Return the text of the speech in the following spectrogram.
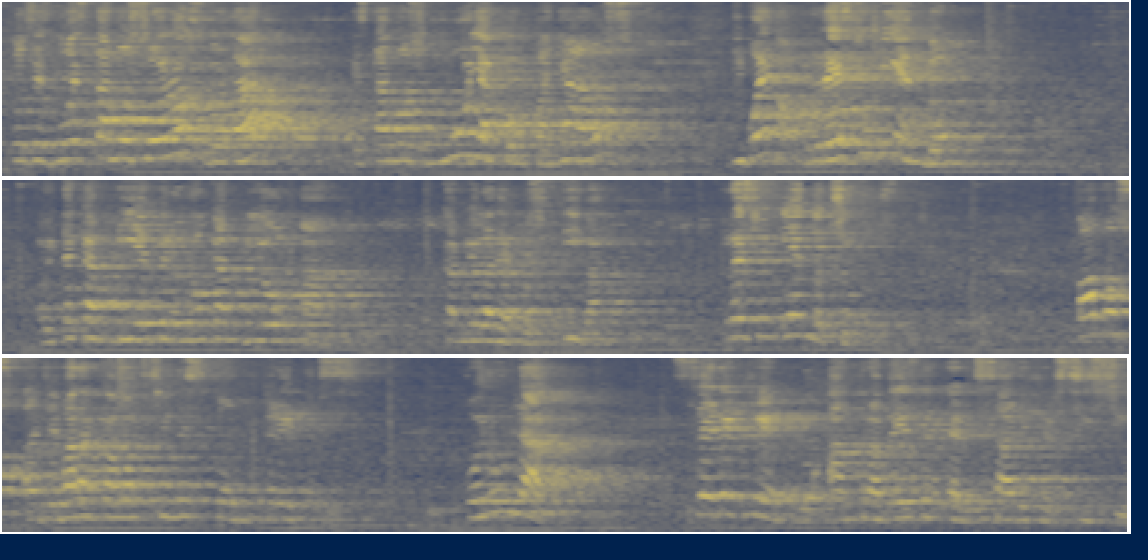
Entonces no estamos solos, ¿verdad? Estamos muy acompañados. Y bueno, resumiendo, ahorita cambié, pero no cambió, a, cambió la diapositiva. Resumiendo, chicos, vamos a llevar a cabo acciones concretas. Por un lado, ser ejemplo a través de realizar ejercicio.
